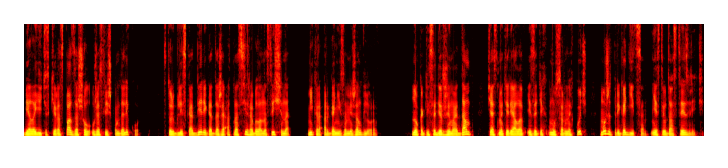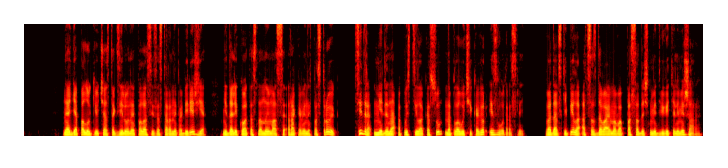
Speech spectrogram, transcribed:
Биологический распад зашел уже слишком далеко. Столь близко от берега даже атмосфера была насыщена микроорганизмами жонглеров. Но, как и содержимое дамб, часть материалов из этих мусорных куч может пригодиться, если удастся извлечь. Найдя пологий участок зеленой полосы со стороны побережья, недалеко от основной массы раковинных построек, Сидра медленно опустила косу на плавучий ковер из водорослей. Вода вскипела от создаваемого посадочными двигателями жара.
